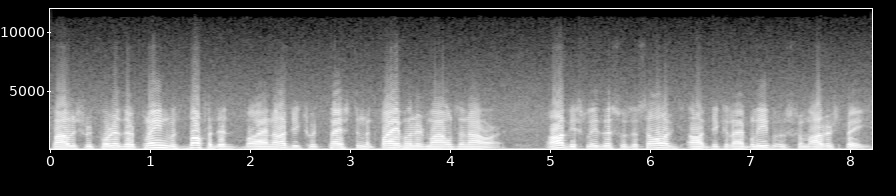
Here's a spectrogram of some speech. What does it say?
pilots reported their plane was buffeted by an object which passed them at 500 miles an hour. Obviously, this was a solid object, and I believe it was from outer space.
